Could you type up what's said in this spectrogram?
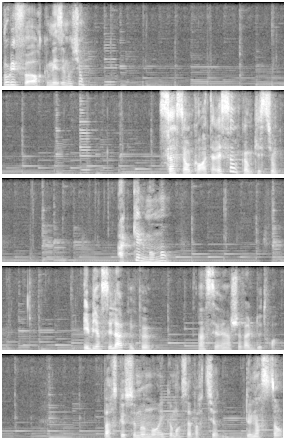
plus fort que mes émotions? Ça, c'est encore intéressant comme question. À quel moment Eh bien, c'est là qu'on peut insérer un cheval de Troie. Parce que ce moment, il commence à partir de l'instant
